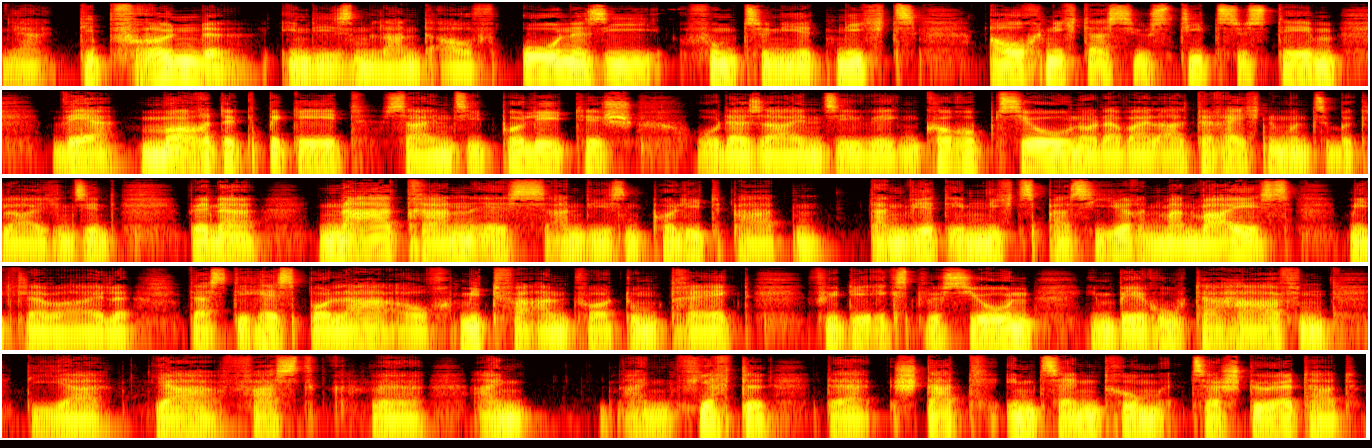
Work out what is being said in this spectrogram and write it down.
ja, die Pfründe in diesem Land auf. Ohne sie funktioniert nichts, auch nicht das Justizsystem. Wer Morde begeht, seien sie politisch oder seien sie wegen Korruption oder weil alte Rechnungen zu begleichen sind, wenn er nah dran ist an diesen Politpaten, dann wird ihm nichts passieren. Man weiß mittlerweile, dass die Hezbollah auch Mitverantwortung trägt für die Explosion im Beiruter Hafen, die ja ja fast äh, ein, ein Viertel der Stadt im Zentrum zerstört hat.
